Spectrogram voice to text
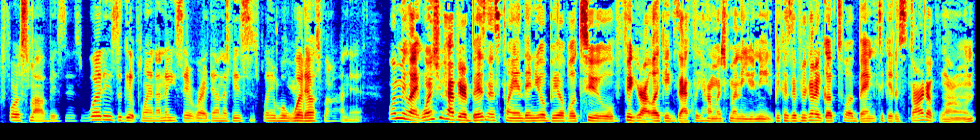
for a small business. What is a good plan? I know you said write down a business plan, but what else behind that? Well, I mean, like once you have your business plan, then you'll be able to figure out like exactly how much money you need. Because if you're going to go to a bank to get a startup loan,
